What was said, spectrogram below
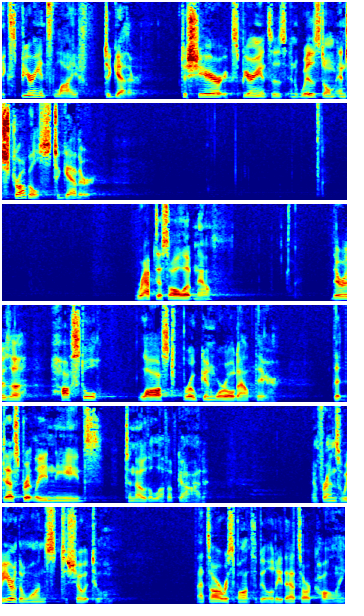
experience life together, to share experiences and wisdom and struggles together. Wrap this all up now. There is a hostile, lost, broken world out there that desperately needs to know the love of God. And friends, we are the ones to show it to them. That's our responsibility, that's our calling.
